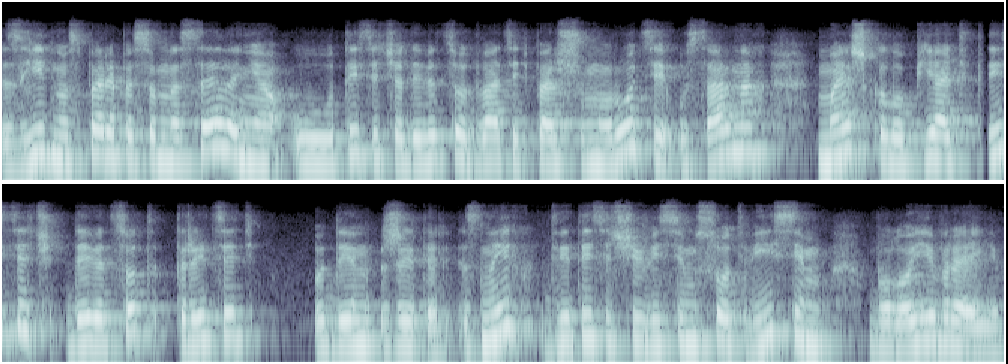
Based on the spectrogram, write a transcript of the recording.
згідно з переписом населення у 1921 році у Сарнах мешкало 5930 один житель. З них 2808 було євреїв.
